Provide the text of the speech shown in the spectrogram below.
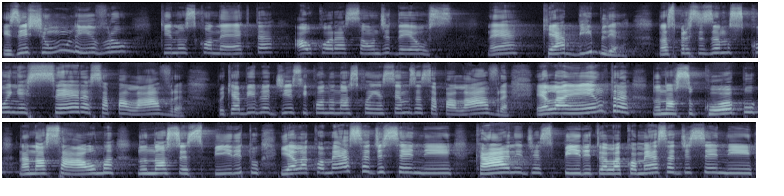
Existe um livro que nos conecta ao coração de Deus, né? que é a Bíblia. Nós precisamos conhecer essa palavra, porque a Bíblia diz que quando nós conhecemos essa palavra, ela entra no nosso corpo, na nossa alma, no nosso espírito, e ela começa a discernir carne de espírito, ela começa a discernir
